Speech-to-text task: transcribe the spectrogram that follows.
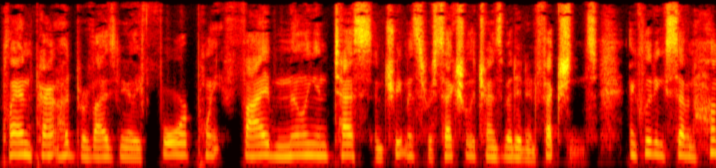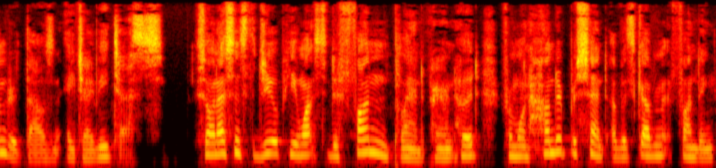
Planned Parenthood provides nearly 4.5 million tests and treatments for sexually transmitted infections, including 700,000 HIV tests. So in essence, the GOP wants to defund Planned Parenthood from 100% of its government funding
